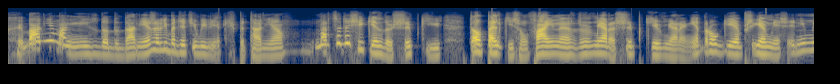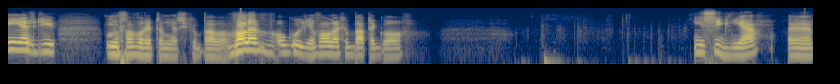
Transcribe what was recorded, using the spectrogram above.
Chyba nie ma nic do dodania. Jeżeli będziecie mieli jakieś pytania, Mercedesik jest dość szybki, te Opelki są fajne, w miarę szybkie, w miarę niedrogie, przyjemnie się nimi jeździ. Moim faworytem jest chyba, wolę ogólnie, wolę chyba tego Insignia, e,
